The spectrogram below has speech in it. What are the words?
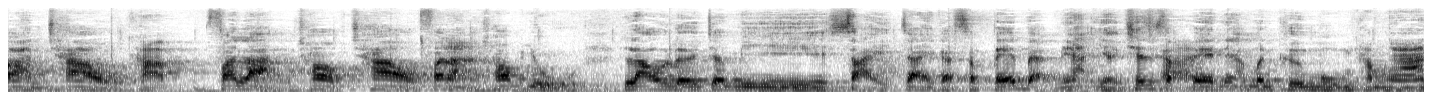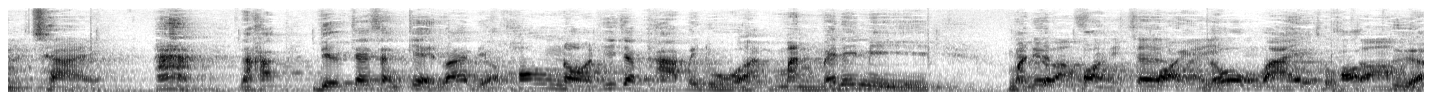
บ้านเช่าครับฝรั่งชอบเช่า ฝรั่งอ่าชอบอยู่ เราเลยจะมีใส่ใจกับสเปซแบบเนี้ยอย่างเช่นใช่สเปซเนี่ยมันคือมุมทำงานใช่อะนะครับเดี๋ยวจะสังเกตว่าเดี๋ยวห้องนอนที่จะพาไปดูอะมันไม่ได้มี มันจะปล่อยไม่ได้วางเฟอร์นิเจอร์ปล่อยโล่งไว้ถูกเพราะต้องเผื่อ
